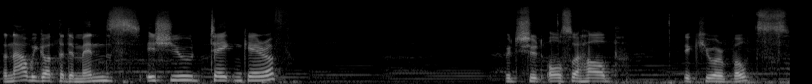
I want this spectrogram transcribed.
So now we got the demesne issue taken care of. Which should also help secure votes.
